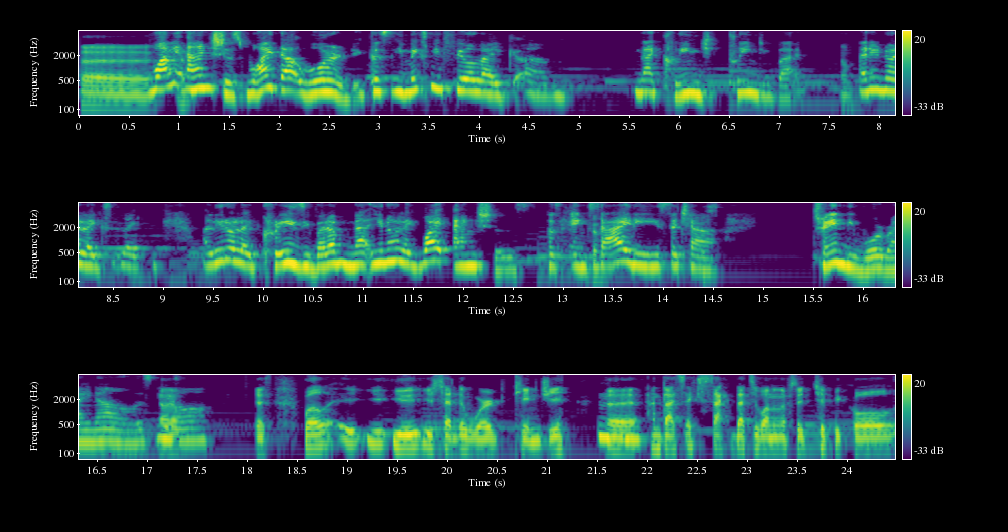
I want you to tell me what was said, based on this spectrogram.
Uh, Why anxious? Why that word? Because it makes me feel like um, not clingy, clingy, but I don't know, like like a little like crazy, but I'm not. You know, like why anxious? Because anxiety is such a trendy word right now. You know. Yes. Well, you, you, you said the word clingy. Uh, mm-hmm. Uh, and that's exact that's one of the typical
